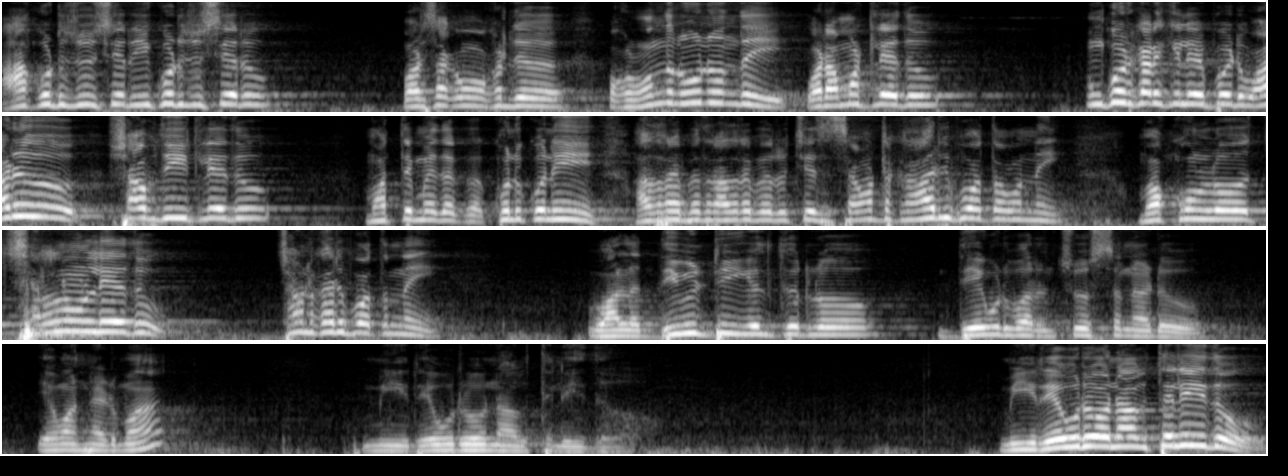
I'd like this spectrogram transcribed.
ఆ కొట్టు చూశారు ఈ కొట్టు చూశారు. వాడు సగం ఒకటి ఒక వంద నూనె ఉంది వాడు అమ్మట్లేదు. ఇంకోటి కడికి వెళ్ళిపోయాడు. వాడు షాప్ తీయట్లేదు. మొత్తం మీద కొనుక్కొని అదరాబెదర అదరాబెదర వచ్చేసి చెమట కారిపోతూ ఉన్నాయి. ముఖంలో చలనం లేదు. చెమట కారిపోతున్నాయి. వాళ్ళ దివిటి వెలుతురులో దేవుడు వారిని చూస్తున్నాడు. ఏమంటున్నాడు మా? మీరెవరో నాకు తెలియదు మీరెవరో నాకు తెలియదు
